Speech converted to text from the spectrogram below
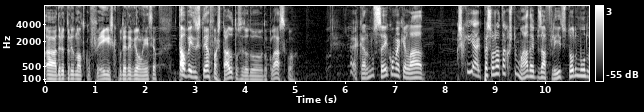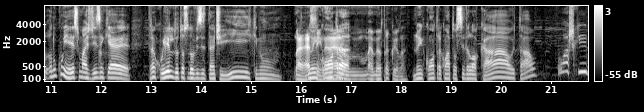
a, a diretoria do Náutico fez, que poderia ter violência, talvez isso tenha afastado o torcedor do, do clássico? É, cara, não sei como é que é lá. Acho que a- o pessoal já tá acostumado aí pros aflitos. Todo mundo, eu não conheço, mas dizem que é tranquilo do torcedor visitante ir, que não, É, Não sim, encontra- né? É meio tranquilo. não encontra com a torcida local e tal. Eu acho que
